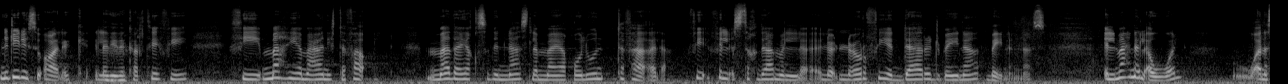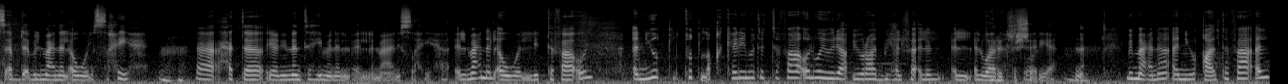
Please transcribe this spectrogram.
نجي لسؤالك الذي. ذكرتيه في في ما هي معاني التفاؤل؟ ماذا يقصد الناس لما يقولون تفاءل في في الاستخدام ال- العرفي الدارج بين بين الناس. المعنى الأول وأنا سأبدأ بالمعنى الأول الصحيح. آه، حتى يعني ننتهي من ال- المعاني الصحيحه. المعنى الأول للتفاؤل أن يطل- تطلق كلمة التفاؤل ويراد بها الفعل ال- ال- الوارد في. مم. نعم. بمعنى أن يقال تفاءل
